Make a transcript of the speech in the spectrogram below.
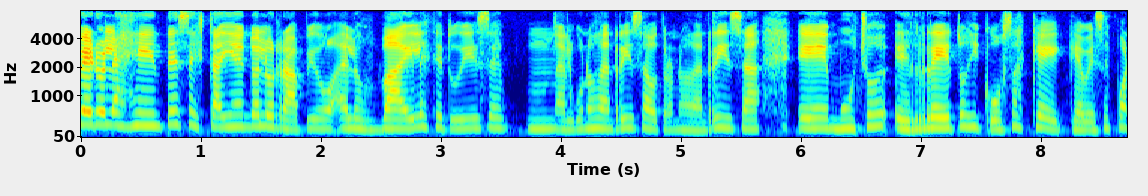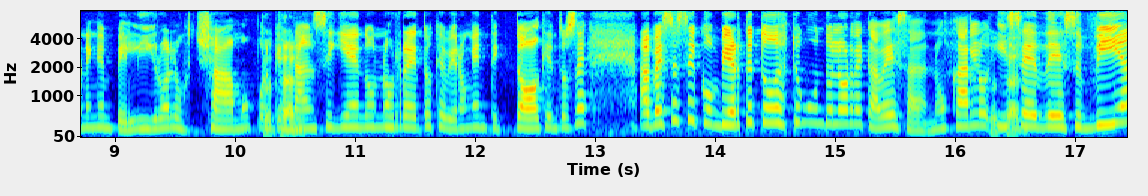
pero la gente se está yendo a lo rápido, a los bailes que tú dices, mm, algunos dan risa, otros no dan risa, eh, muchos eh, retos y cosas que, que a veces ponen en peligro a los chamos porque Total. están siguiendo unos retos que vieron en TikTok. Entonces, a veces se convierte todo esto en un dolor de cabeza, ¿no, Carlos? Y se desvía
